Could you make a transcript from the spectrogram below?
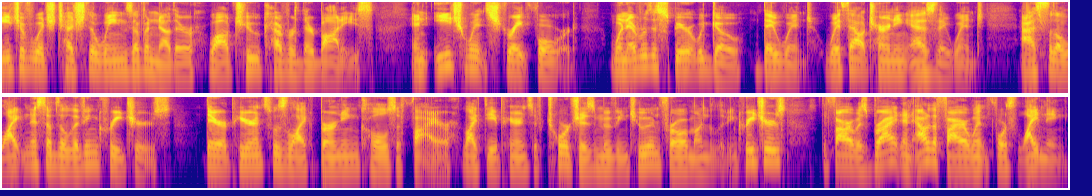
each of which touched the wings of another, while two covered their bodies. And each went straight forward. Whenever the spirit would go, they went, without turning as they went. As for the likeness of the living creatures, their appearance was like burning coals of fire, like the appearance of torches moving to and fro among the living creatures. The fire was bright, and out of the fire went forth lightning,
